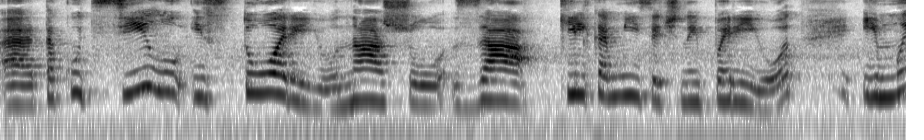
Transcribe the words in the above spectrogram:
е, таку цілу історію нашу за кількамісячний період. І ми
